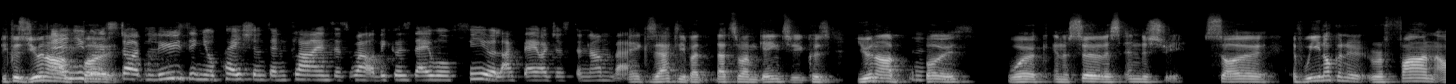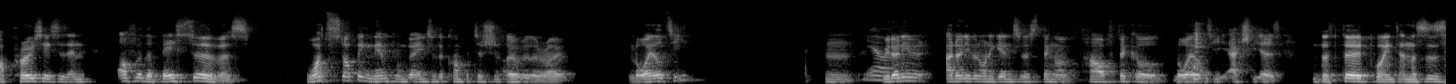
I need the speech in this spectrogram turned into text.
Because you and I and you're going to start losing your patients and clients as well because they will feel like they are just a number. Exactly, but that's what I'm getting to because you and I Mhm. both work in a service industry. So if we're not going to refine our processes and offer the best service, what's stopping them from going to the competition over the road? Loyalty? Hmm. Yeah. We don't even I don't even want to get into this thing of how fickle loyalty actually is. The third point, and this is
